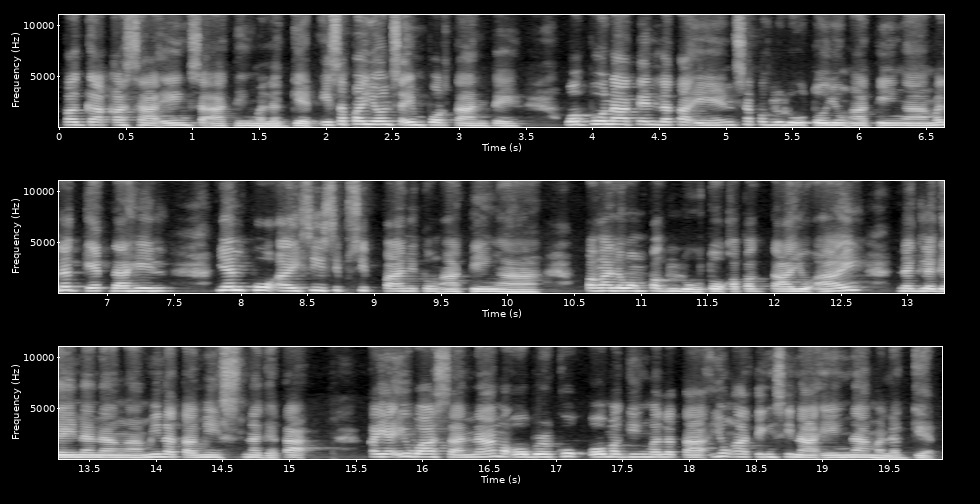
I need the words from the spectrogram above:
pagkakasaing sa ating malagkit. Isa pa yon sa importante. Huwag po natin latain sa pagluluto yung ating uh, malagkit dahil yan po ay sisip-sip pa nitong ating uh, pangalawang pagluluto kapag tayo ay naglagay na ng uh, minatamis na gata. Kaya iwasan na ma-overcook o maging malata yung ating sinaing na malagkit.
